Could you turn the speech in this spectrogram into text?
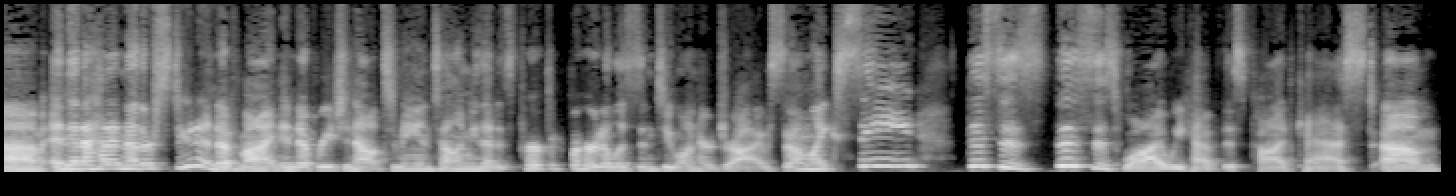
Um, and then I had another student of mine end up reaching out to me and telling me that it's perfect for her to listen to on her drive. So I'm like, see, this is this is why we have this podcast. Um,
